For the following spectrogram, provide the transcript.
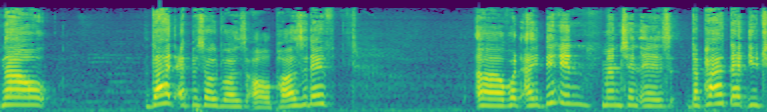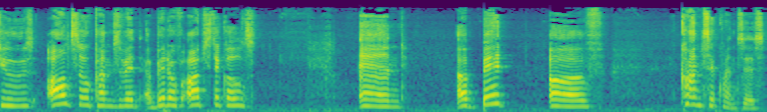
Now, that episode was all positive. Uh, what I didn't mention is the path that you choose also comes with a bit of obstacles and a bit of consequences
